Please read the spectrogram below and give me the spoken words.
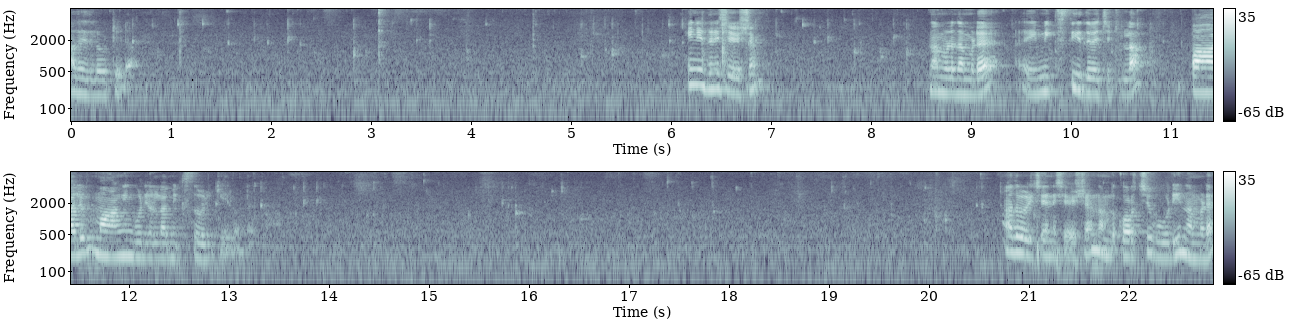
അത് ഇതിലോട്ട് ഇടാം. ഇനി ഇതിന് ശേഷം നമ്മൾ നമ്മുടെ മിക്സ് ചെയ്ത് വെച്ചിട്ടുള്ള പാലും മാങ്ങയും കൂടിയുള്ള മിക്സ് ഒഴിക്കുന്നുണ്ട് അത് ഒഴിച്ചതിന് ശേഷം നമ്മൾ കുറച്ചുകൂടി നമ്മുടെ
